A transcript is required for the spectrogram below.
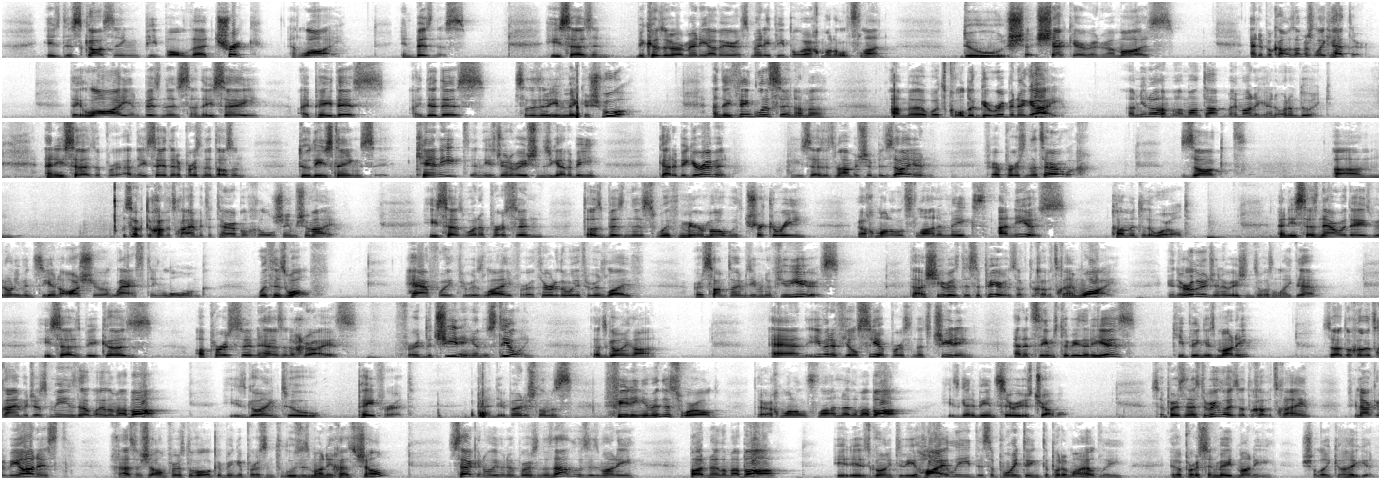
is discussing people that trick and lie in business. He says, and because there are many Averis, many people, Rahman al do sh- sheker and ramos, and it becomes almost like heter. They lie in business and they say, I paid this, I did this, so they don't even make a shvuah. And they think, listen, I'm a, I'm a, what's called a geribin a guy. I'm, you know, I'm, I'm, on top of my money. I know what I'm doing. And he says, and they say that a person that doesn't do these things can't eat. In these generations, you got to be, got to be geribin. He says it's mamish a for a person that's erlich. Zogt, um, zogt Chafetz Chaim, it's a terrible chilul shem shemayim. He says when a person does business with mirma, with trickery, Rahman al and makes aniyus come into the world. And he says nowadays we don't even see an usher lasting long with his wealth. Halfway through his life, or a third of the way through his life, or sometimes even a few years, the Ashiras disappears. Why? In the earlier generations, it wasn't like that. He says because a person has an achrayas for the cheating and the stealing that's going on. And even if you'll see a person that's cheating, and it seems to be that he is keeping his money, so at the Chafetz Chaim, it just means that L'olam Haba, he's going to pay for it. And the Ribono Shel Olam is feeding him in this world, the Rahman al L'olam Haba, he's going to be in serious trouble. So a person has to realize that the Chafetz Chaim, if you're not going to be honest, Chas Shalom, first of all, it could bring a person to lose his money, Chas Shalom. Second of all, even if a person does not lose his money, but L'olam Haba, it is going to be highly disappointing, to put it mildly, if a person made money, Shalai Kahigin.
